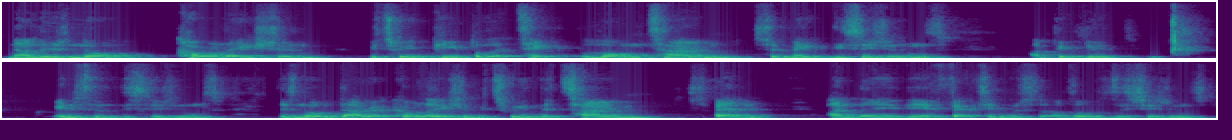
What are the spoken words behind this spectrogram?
Now, there's no correlation between people that take long time to make decisions and people who instant decisions. There's no direct correlation between the time spent and the, the effectiveness of those decisions.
